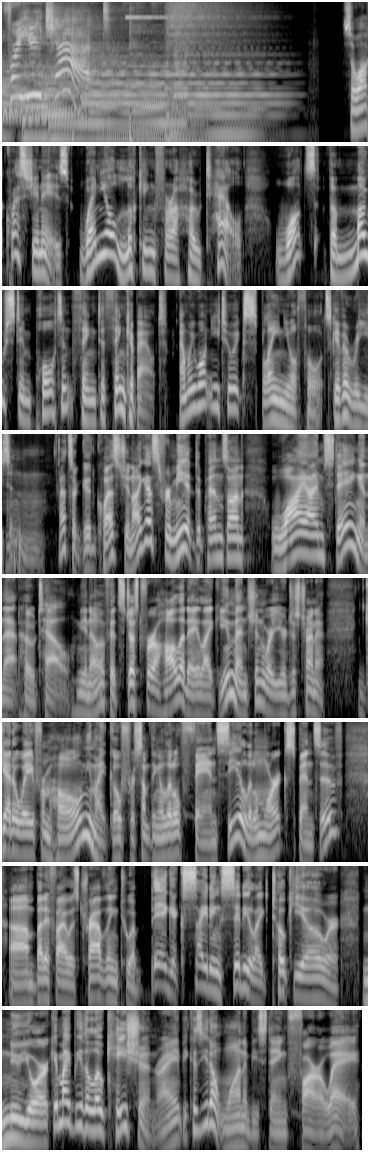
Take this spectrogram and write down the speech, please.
For you chat. So, our question is when you're looking for a hotel, what's the most important thing to think about? And we want you to explain your thoughts, give a reason. That's a good question. I guess for me, it depends on why I'm staying in that hotel. You know, if it's just for a holiday, like you mentioned, where you're just trying to get away from home, you might go for something a little fancy, a little more expensive. Um, but if I was traveling to a big, exciting city like Tokyo or New York, it might be the location, right? Because you don't want to be staying far away.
